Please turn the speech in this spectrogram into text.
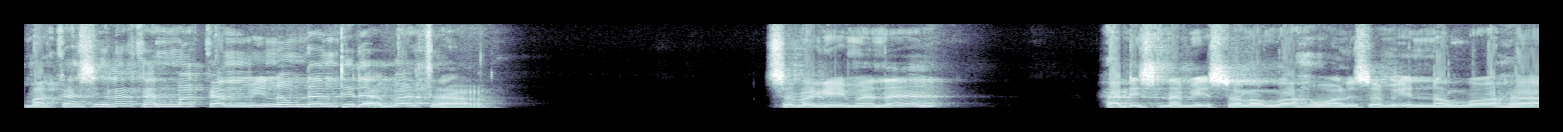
maka silakan makan, minum dan tidak batal. Sebagaimana hadis Nabi Wasallam, Inna Allaha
